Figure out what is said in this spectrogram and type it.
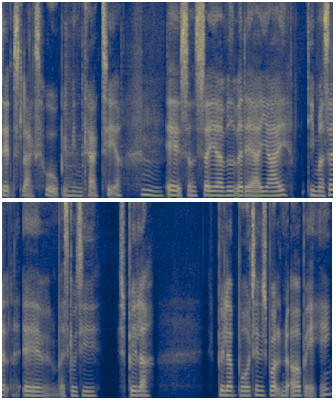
den slags håb i mine karakterer. mm. øh, sådan, så jeg ved, hvad det er, jeg i mig selv, øh, hvad skal man sige, spiller, spiller bordtennisbolden op af. Ikke?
